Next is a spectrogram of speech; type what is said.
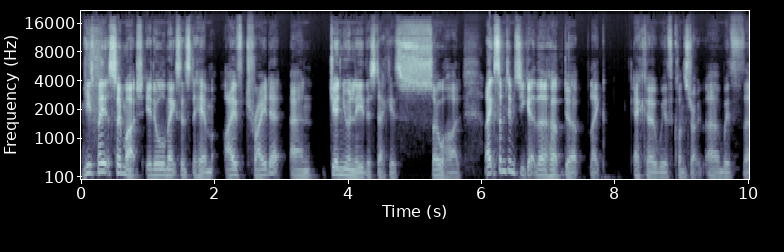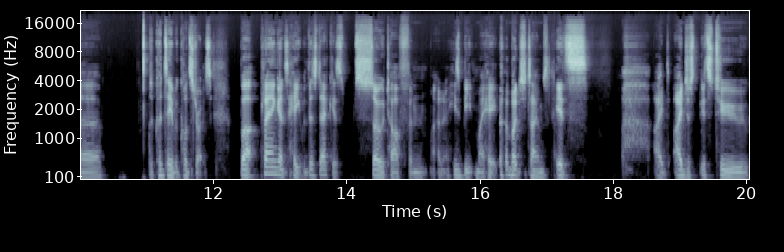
he's played it so much, it all makes sense to him. I've tried it, and genuinely, this deck is so hard. Like sometimes you get the herp derp like Echo with construct uh, with uh, containment constructs. But playing against hate with this deck is so tough, and I don't know. He's beaten my hate a bunch of times. It's, I, I just, it's too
